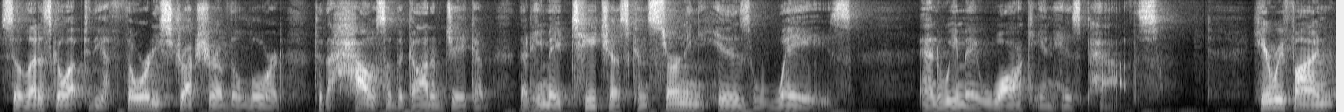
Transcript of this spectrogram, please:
So let us go up to the authority structure of the Lord, to the house of the God of Jacob, that he may teach us concerning his ways and we may walk in his paths. Here we find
